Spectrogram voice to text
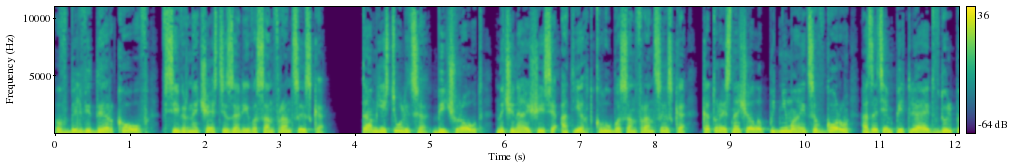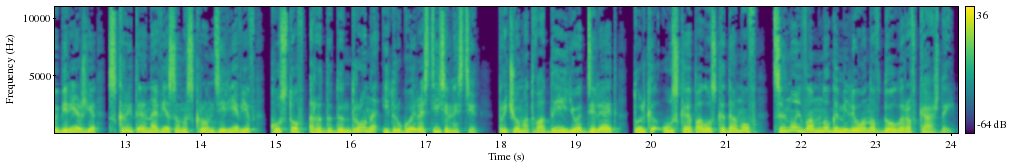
в Бельведер-Коув в северной части залива Сан-Франциско – там есть улица, Бич-Роуд, начинающаяся от яхт-клуба Сан-Франциско, которая сначала поднимается в гору, а затем петляет вдоль побережья, скрытая навесом из крон деревьев, кустов рододендрона и другой растительности. Причем от воды ее отделяет только узкая полоска домов ценой во много миллионов долларов каждый.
